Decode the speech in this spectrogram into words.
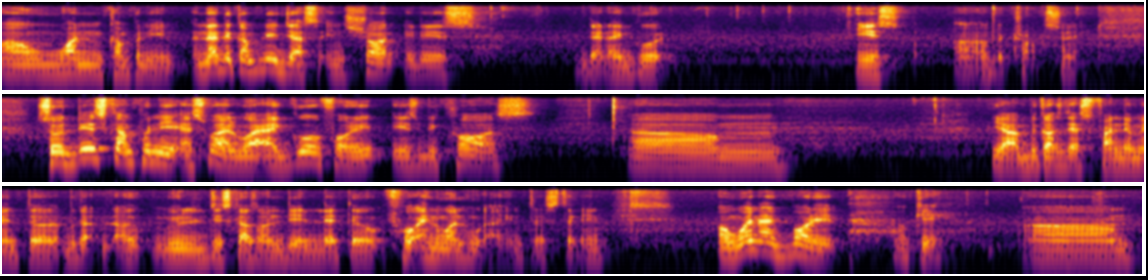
uh, one company. Another company just in short it is that i got is uh, ViTrox right? so this company as well why i go for it is because um, yeah because that's fundamental because uh, we'll discuss on the later for anyone who are interested in uh, when i bought it okay um,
